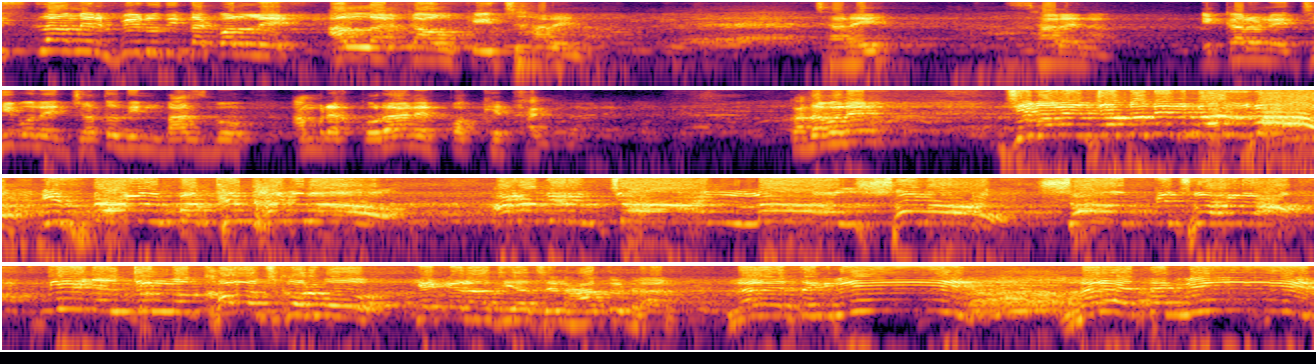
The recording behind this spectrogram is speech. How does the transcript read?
ইসলামের বিরোধিতা করলে আল্লাহ কাউকেই ছাড়ে না। ছাড়ে? ছাড়ে না। এ কারণে জীবনে যতদিন বাঁচবো, আমরা কোরআনের পক্ষে থাকব। কথা বলেন? জীবনে যতদিন বাঁচবো, ইসলামের পক্ষে থাকব। আমাদের জান, মাল, সময় সব আমরা দিনের জন্য খরচ করব। কে কে রাজি আছেন? হাত উঠান। নারায়ে তাকবীর নারায়ে তাকবীর।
